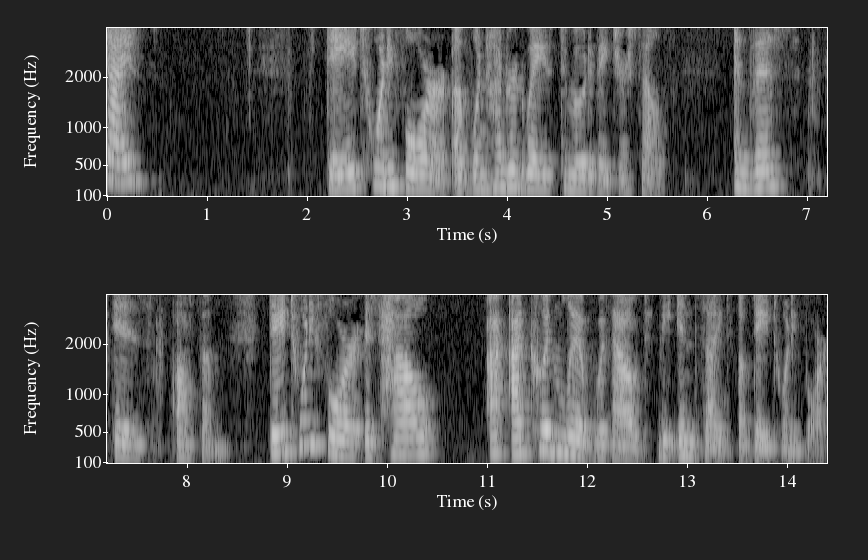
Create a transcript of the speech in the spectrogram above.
guys. It's day 24 of 100 Ways to Motivate Yourself. And this is awesome. Day 24 is how I, I couldn't live without the insight of day 24.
